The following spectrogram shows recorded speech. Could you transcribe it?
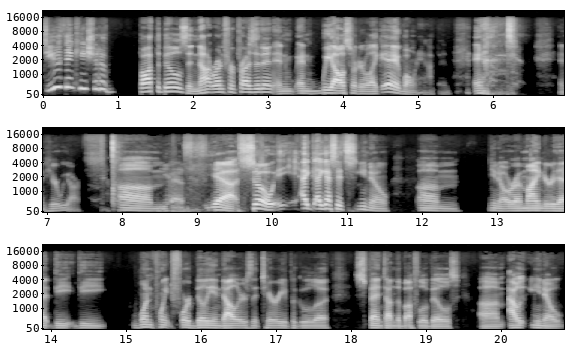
do you think he should have bought the Bills and not run for president, and and we all sort of were like, it won't happen, and and here we are. Um, yes, yeah. So I, I guess it's you know, um, you know, a reminder that the the 1.4 billion dollars that Terry Pegula spent on the Buffalo Bills, um, out, you know,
